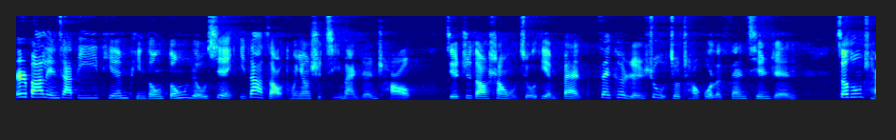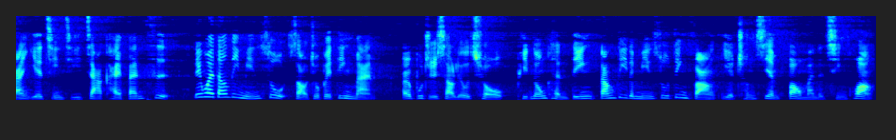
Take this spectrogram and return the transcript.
二八连假第一天，屏东东流线一大早同样是挤满人潮，截至到上午九点半，载客人数就超过了三千人，交通船也紧急加开班次。另外，当地民宿早就被订满，而不止小琉球、屏东垦丁当地的民宿订房也呈现爆满的情况。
